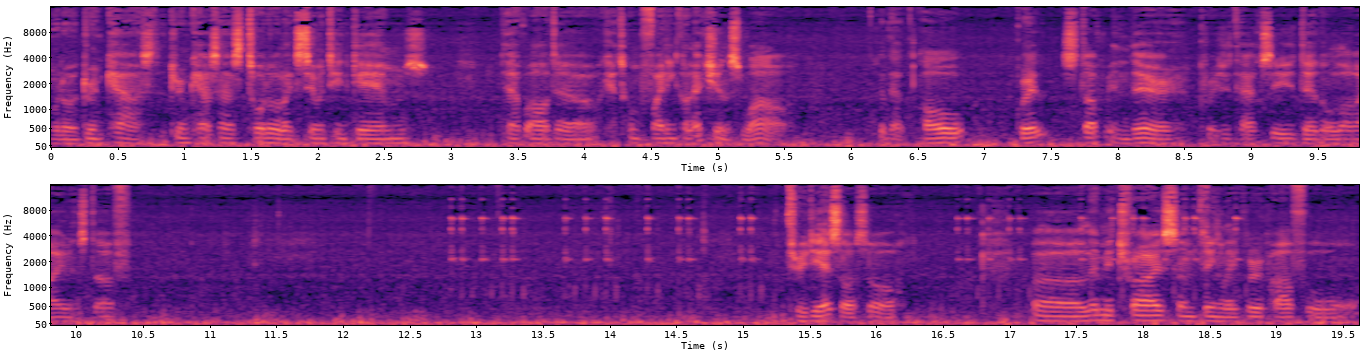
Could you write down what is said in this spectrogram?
What about Dreamcast? Dreamcast has total like 17 games. They have all the Capcom Fighting collections. Wow, look at that! All great stuff in there. Crazy Taxi, Dead or Alive, and stuff. 3DS also. Uh, let me try something like very powerful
